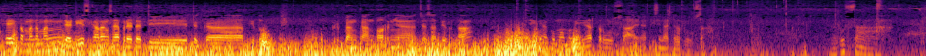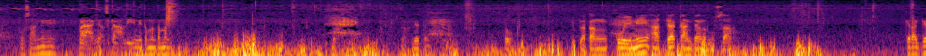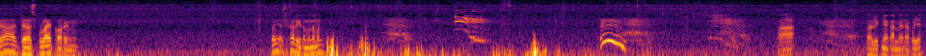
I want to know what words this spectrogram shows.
Oke teman-teman, jadi sekarang saya berada di dekat itu gerbang kantornya Jasa Tirta. Di sini aku mau melihat rusa ya. Di sini ada rusa. Ada rusa. Rusanya banyak sekali ini teman-teman. Tuh, lihat tuh. Tuh. Di belakangku ini ada kandang rusa. Kira-kira ada 10 ekor ini banyak sekali teman-teman. Tak. Baliknya kameraku ya.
